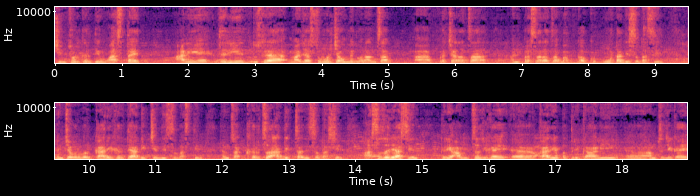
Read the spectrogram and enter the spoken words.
चिंचोडकर ते वाचतायत. आणि जरी दुसऱ्या माझ्या समोरच्या उमेदवारांचा प्रचाराचा आणि प्रसाराचा भापका खूप मोठा दिसत असेल. त्यांच्याबरोबर कार्यकर्ते अधिकचे दिसत असतील. त्यांचा खर्च अधिकचा दिसत असेल. असं जरी असेल तरी आमचं जे काही कार्यपत्रिका आणि आमचं जे काही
